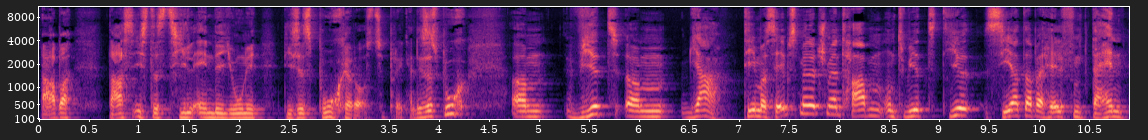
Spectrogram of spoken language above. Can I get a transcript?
Aber das ist das Ziel, Ende Juni dieses Buch herauszubringen. Dieses Buch ähm, wird ähm, ja Thema Selbstmanagement haben und wird dir sehr dabei helfen, dein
